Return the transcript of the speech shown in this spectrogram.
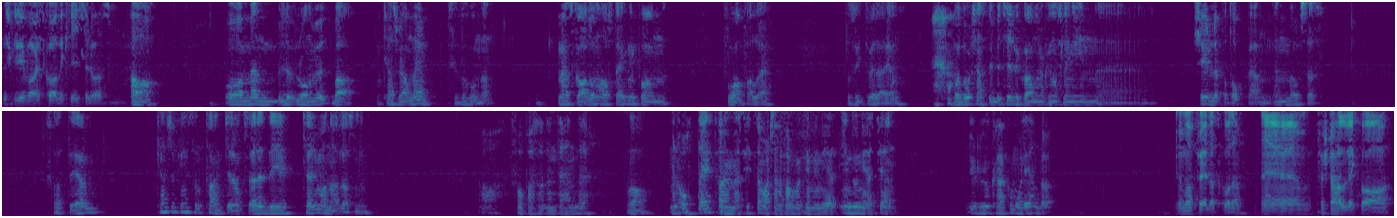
Det skulle ju vara skadekriser då alltså. Ja. Och, men lånar vi ut bara kanske vi hamnar i den situationen. Men skador och en avstängning på en två anfallare. Då sitter vi där igen. Och då känns det betydligt skönare att kunna slänga in eh, Schürrle på topp än, Moses. Så att det kanske finns en tanke där också. Eller det kan ju vara en nödlösning. Ja, får hoppas att det inte händer. Ja. Men 8-1 var ju med sista matchen i alla fall mot Indone- Indonesien. Gjorde Lukaku mål igen då? Det var en fröjd att skåda. Eh, första halvlek var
